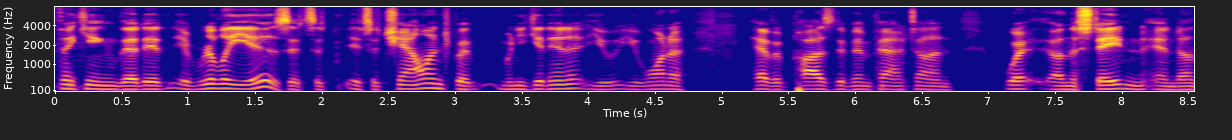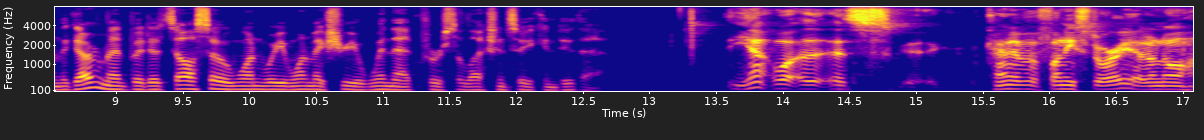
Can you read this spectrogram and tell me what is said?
thinking that it, it really is it's a it's a challenge, but when you get in it, you you want to have a positive impact on what on the state and, and on the government, but it's also one where you want to make sure you win that first election so you can do that. Yeah, well, uh, it's kind of a funny story. I don't know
